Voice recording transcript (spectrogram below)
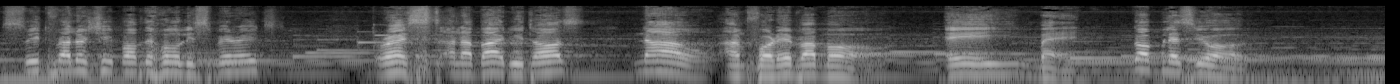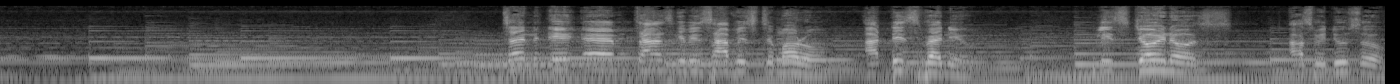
sweet fellowship of the Holy Spirit, rest and abide with us now and forevermore. Amen. God bless you all. 10 a.m. Thanksgiving service tomorrow at this venue. Please join us as we do so.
